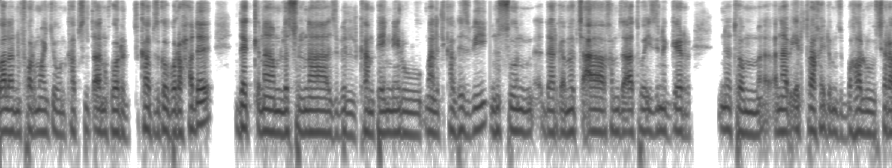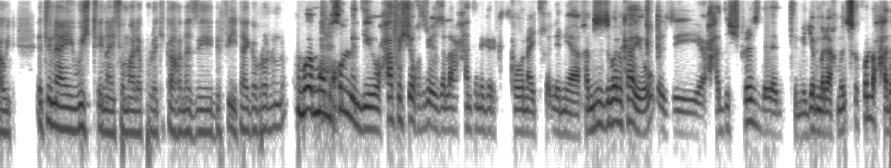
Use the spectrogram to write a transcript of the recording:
ዋላ ንፎርማጆ እውን ካብ ስልጣን ክወርድ ካብ ዝገበሩ ሓደ ደቅና ምለሱልና ዝብል ካምፔን ነይሩ ማለት ካብ ህዝቢ ንሱ እውን ዳርጋ መብፅዓ ከምዝኣተወ እዩ ዝንገር ነቶም ናብ ኤርትራ ከይዶም ዝበሃሉ ሰራዊት እቲ ናይ ውሽጢ ናይ ሶማልያ ፖለቲካ ክነዚ ድፍኢት ኣይገብረሉ ዶ እሞ ብኩሉ እንድዩ ሓፈሽ ክትሪኦ ዘለካ ሓንቲ ነገር ክትከውን ኣይትኽእልን እያ ከምዚ ዝበልካዮ እዚ ሓድሽ ፕረዚደንት መጀመርያ ክመፅእ ከሎ ሓደ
